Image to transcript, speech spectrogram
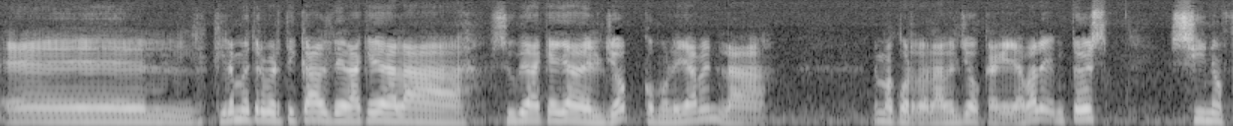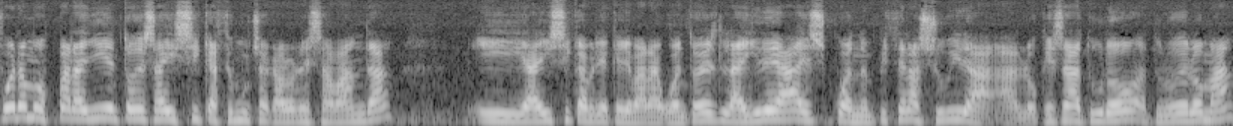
el kilómetro vertical de la que la subida aquella del job, como le llamen, la... no me acuerdo, la del job aquella, ¿vale? Entonces, si nos fuéramos para allí, entonces ahí sí que hace mucha calor en esa banda, y ahí sí que habría que llevar agua. Entonces la idea es cuando empiece la subida a lo que es Aturo, Aturo de Loma,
